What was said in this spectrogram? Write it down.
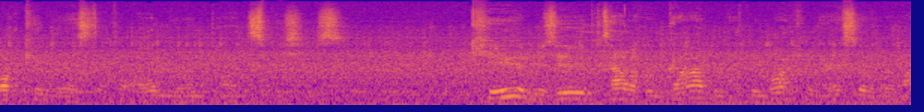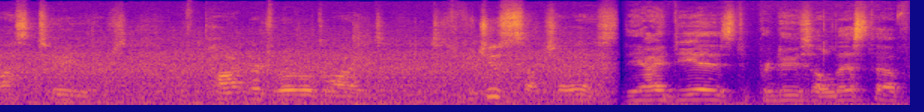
working list of all known plant species. Kew and Missouri Botanical Garden have been working on this over the last two years with partners worldwide produce such a list. The idea is to produce a list of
